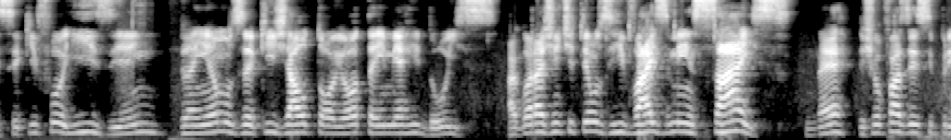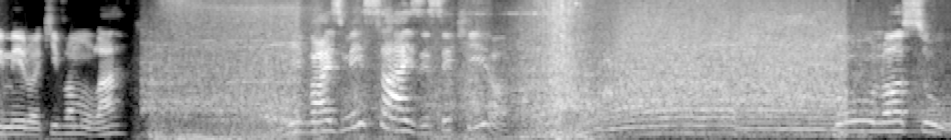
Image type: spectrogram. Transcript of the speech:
Esse aqui foi easy, hein? Ganhamos aqui já o Toyota MR2. Agora a gente tem os rivais mensais, né? Deixa eu fazer esse primeiro aqui, vamos lá. Rivais mensais, esse aqui, ó. Com o nosso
